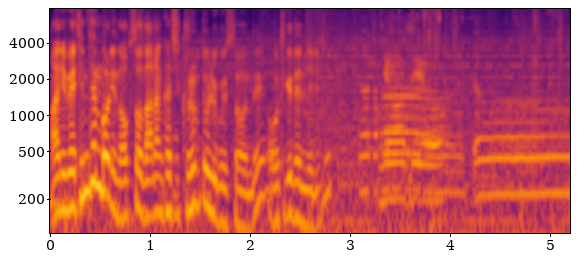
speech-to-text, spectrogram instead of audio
아니 왜 템템버린 없어? 나랑 같이 그룹 돌리고 있었는데? 어떻게 된 일이지? 안녕하세요.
